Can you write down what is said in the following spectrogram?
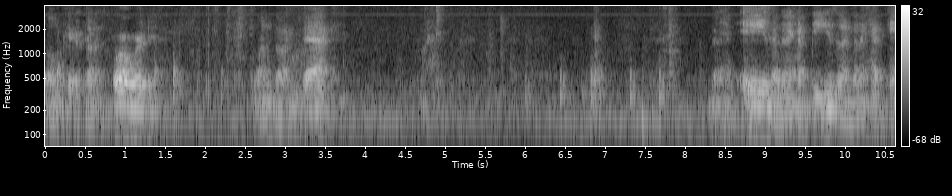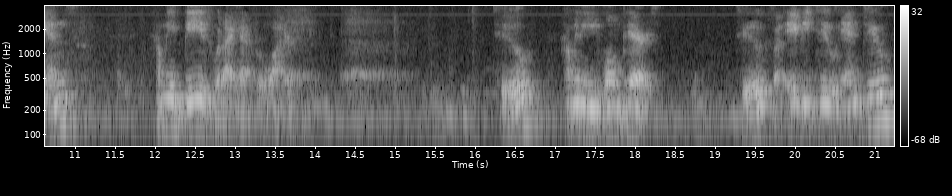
Lone pair coming forward, one going back. I'm gonna have I'm gonna have B's, and I'm gonna have N's. How many B's would I have for water? Two. How many lone pairs? Two, so AB two, N two.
